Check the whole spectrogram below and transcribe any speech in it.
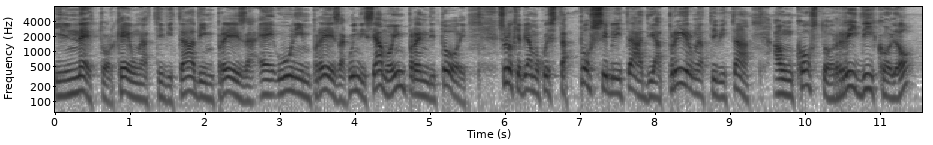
il network è un'attività di impresa, è un'impresa, quindi siamo imprenditori, solo che abbiamo questa possibilità di aprire un'attività a un costo ridicolo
